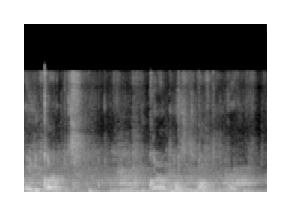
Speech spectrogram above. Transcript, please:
Olha o caraca. O caraca, mas vocês matam o caraca?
